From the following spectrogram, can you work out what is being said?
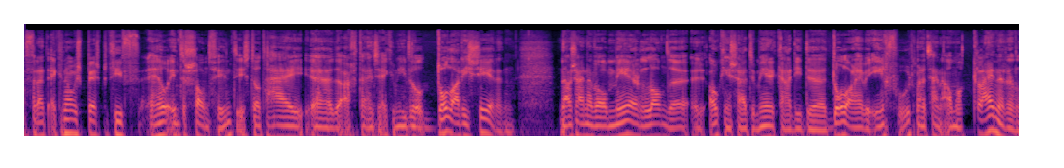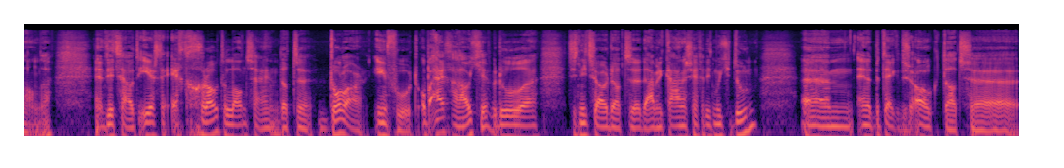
vanuit economisch perspectief heel interessant vind... is dat hij de Argentijnse economie wil dollariseren. Nou zijn er wel meer landen, eh, ook in Zuid-Amerika, die de dollar hebben ingevoerd. Maar het zijn allemaal kleinere landen. En dit zou het eerste echt grote land zijn dat de dollar invoert. Op eigen houtje. Ik bedoel, uh, het is niet zo dat uh, de Amerikanen zeggen: dit moet je doen. Um, en het betekent dus ook dat ze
